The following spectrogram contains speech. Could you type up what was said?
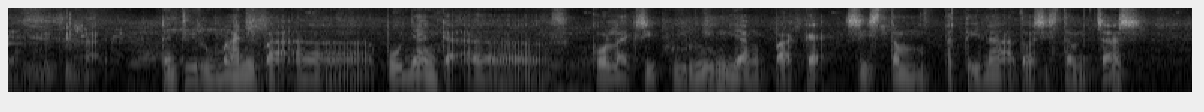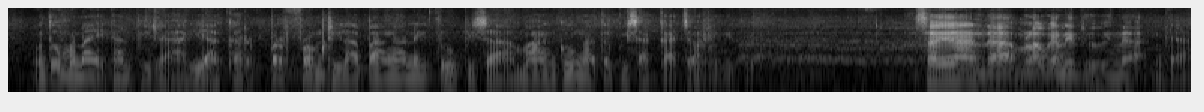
ya. Iya, jinak. Dan di rumah nih Pak eh, punya nggak eh, koleksi burung yang pakai sistem betina atau sistem cas untuk menaikkan birahi agar perform di lapangan itu bisa manggung atau bisa gacor gitu. saya enggak melakukan itu enggak Enggak.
